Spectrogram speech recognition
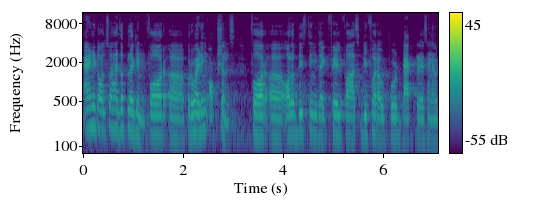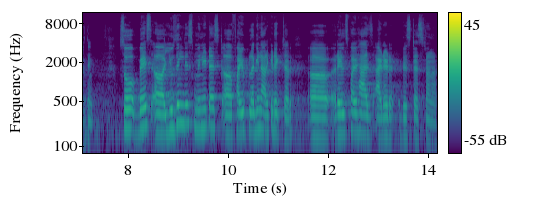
And it also has a plugin for uh, providing options for uh, all of these things like fail fast, defer output, backtrace, and everything. So based, uh, using this Minitest uh, 5 plugin architecture, uh, Rails 5 has added this test runner.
